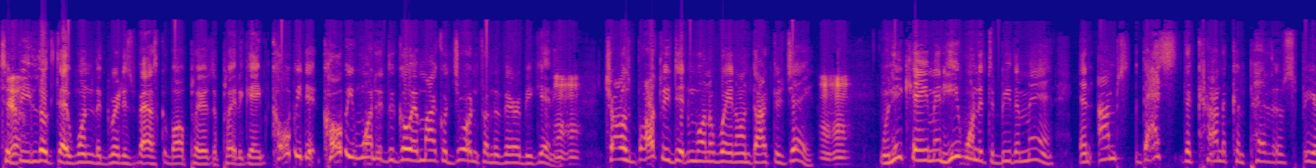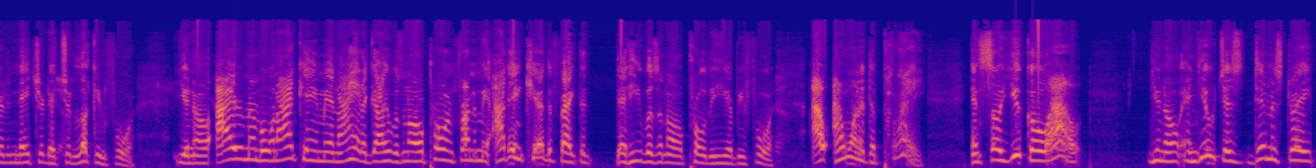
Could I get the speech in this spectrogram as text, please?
to Yeah. be looked at one of the greatest basketball players to play the game. Kobe did. Kobe wanted to go at Michael Jordan from the very beginning. Mm-hmm. Charles Barkley didn't want to wait on Dr. J. When he came in, he wanted to be the man, and I'm. That's the kind of competitive spirit and nature that you're looking for. You know, I remember when I came in, I had a guy who was an All Pro in front of me. I didn't care the fact that that he was an All Pro the year before. I, I wanted to play, and so you go out you know, and you just demonstrate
